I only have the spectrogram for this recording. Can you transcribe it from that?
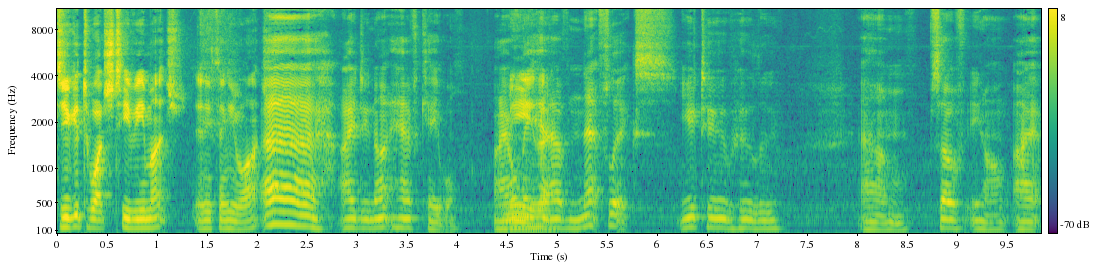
do you get to watch TV much? Anything you watch? Uh, I do not have cable. I Me only either. have Netflix, YouTube, Hulu. Um, so you know, I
